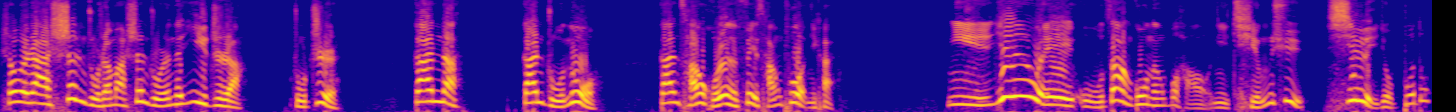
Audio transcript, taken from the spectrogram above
是不是啊？肾主什么？肾主人的意志啊，主志；肝呢，肝主怒，肝藏魂，肺藏魄。你看，你因为五脏功能不好，你情绪、心理就波动。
